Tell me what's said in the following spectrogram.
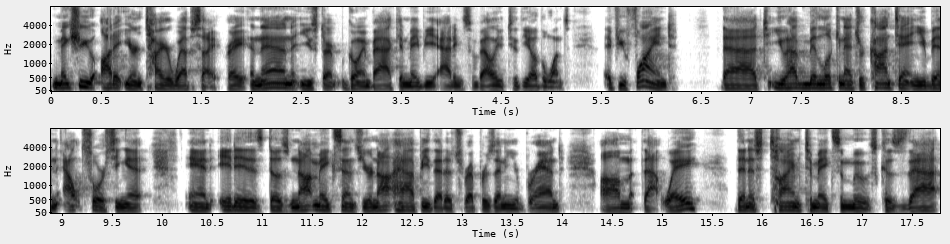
Make sure you audit your entire website right? And then you start going back and maybe adding some value to the other ones. If you find that you haven't been looking at your content and you've been outsourcing it and it is does not make sense you're not happy that it's representing your brand um, that way then it's time to make some moves because that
